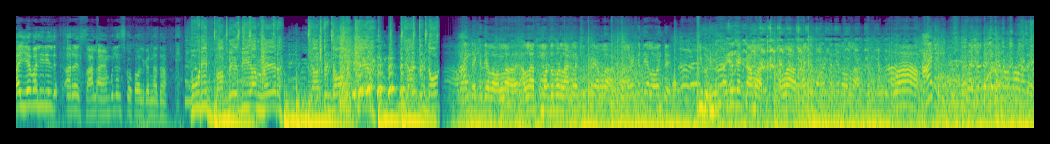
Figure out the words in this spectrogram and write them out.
भाई ये वाली रील अरे साला एम्बुलेंस को कॉल करना था पूरी बाबे दिया मेर जट डॉट केर जट डॉट আমার দেখে দিয়ে আল্লাহ আল্লাহ তোমার তো লাখ লাখ শুক্রিয়া আল্লাহ আমার একটা দিয়ে আনতে কি করে একটা আমার আল্লাহ সাইজে তোমার একটা দিয়ে আল্লাহ আল্লাহ সাইজে একটা দিয়ে আল্লাহ আমারে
